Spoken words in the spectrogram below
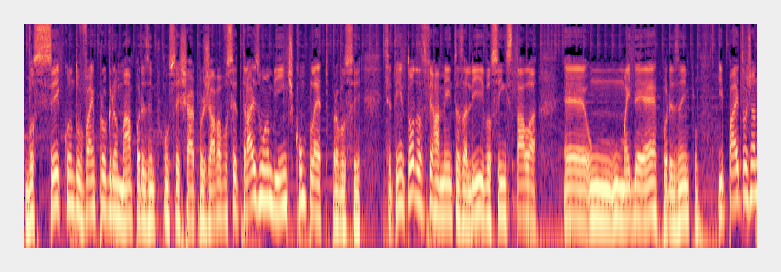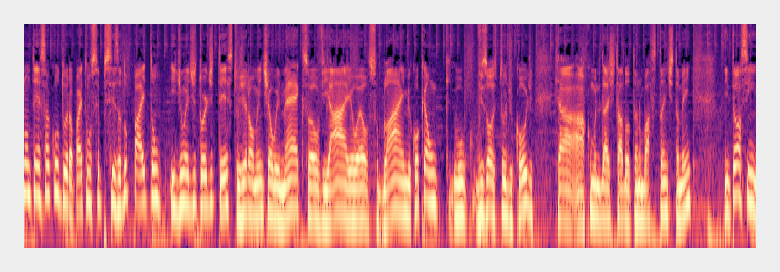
você quando vai programar, por exemplo, com C Sharp ou Java, você traz um ambiente completo para você. Você tem todas as ferramentas ali, você instala é, um, uma IDE, por exemplo. E Python já não tem essa cultura. Python você precisa do Python e de um editor de texto. Geralmente é o Emacs, ou é o VI, ou é o Sublime, qualquer um, o Visual Studio Code, que a, a comunidade está adotando bastante também. Então, assim,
